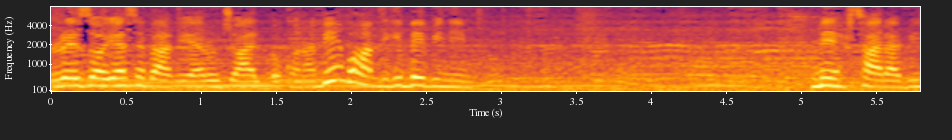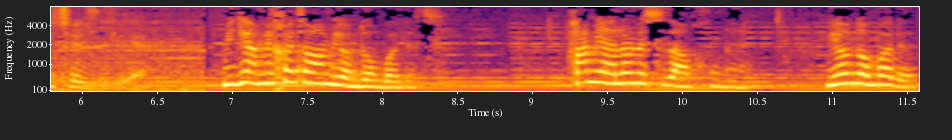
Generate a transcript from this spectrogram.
رضایت بقیه رو جلب بکنن. بیایم با هم دیگه ببینیم مهرطلبی چجوریه. میگم می‌خوای تا من بیام دنبالت. همین الان رسیدم خونه. میام دنبالت.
